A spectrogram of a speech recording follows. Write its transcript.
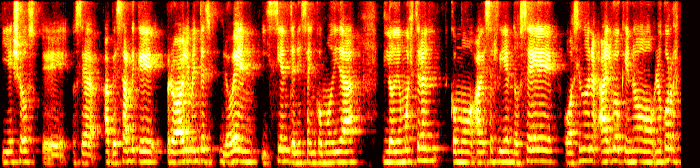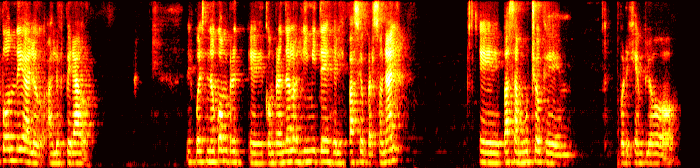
y ellos, eh, o sea, a pesar de que probablemente lo ven y sienten esa incomodidad, lo demuestran como a veces riéndose o haciendo algo que no, corresponde a lo, esperado. Después, no eh, comprender los límites del espacio personal. Eh, pasa mucho que, por ejemplo,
